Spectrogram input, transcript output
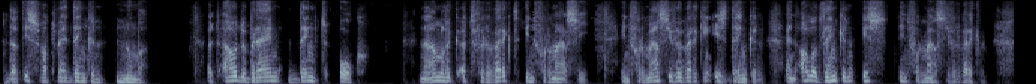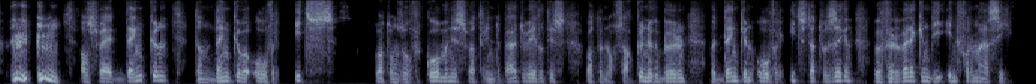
dat is wat wij denken noemen. Het oude brein denkt ook namelijk het verwerkt informatie. Informatieverwerking is denken en alle denken is informatieverwerken. Als wij denken, dan denken we over iets wat ons overkomen is, wat er in de buitenwereld is, wat er nog zou kunnen gebeuren. We denken over iets dat we zeggen, we verwerken die informatie.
